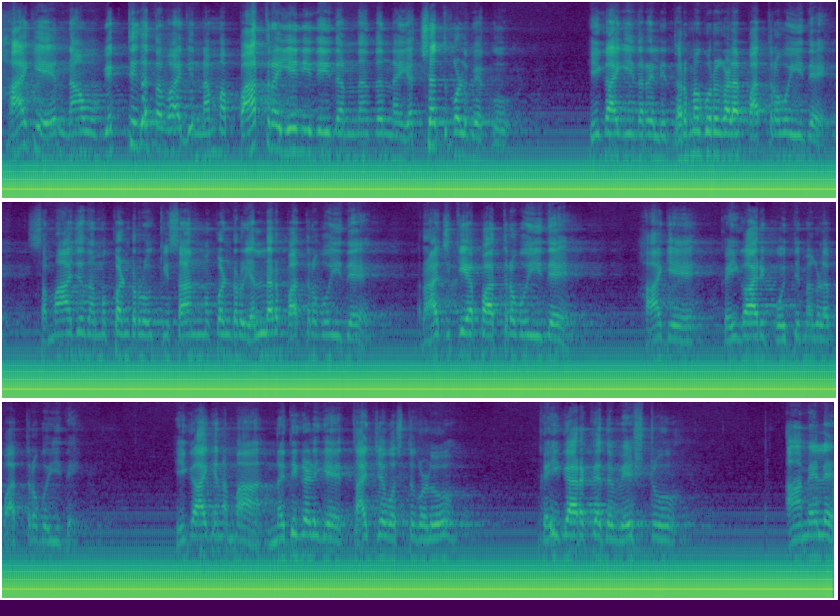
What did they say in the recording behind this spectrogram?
ಹಾಗೆ ನಾವು ವ್ಯಕ್ತಿಗತವಾಗಿ ನಮ್ಮ ಪಾತ್ರ ಏನಿದೆ ಇದನ್ನದನ್ನು ಎಚ್ಚೆತ್ತುಕೊಳ್ಬೇಕು. ಹೀಗಾಗಿ ಇದರಲ್ಲಿ ಧರ್ಮಗುರುಗಳ ಪಾತ್ರವೂ ಇದೆ. ಸಮಾಜದ ಮುಖಂಡರು, ಕಿಸಾನ್ ಮುಖಂಡರು ಎಲ್ಲರ ಪಾತ್ರವೂ ಇದೆ. ರಾಜಕೀಯ ಪಾತ್ರವೂ ಇದೆ. ಹಾಗೆ ಕೈಗಾರಿಕೋದ್ಯಮಗಳ ಪಾತ್ರವೂ ಇದೆ. ಹೀಗಾಗಿ ನಮ್ಮ ನದಿಗಳಿಗೆ ತ್ಯಾಜ್ಯ ವಸ್ತುಗಳು, ಕೈಗಾರಿಕದ ವೇಸ್ಟು ಆಮೇಲೆ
